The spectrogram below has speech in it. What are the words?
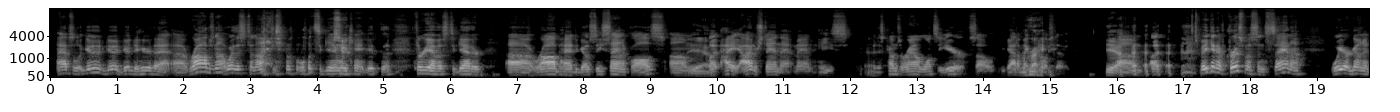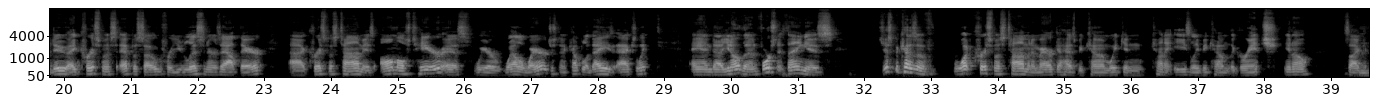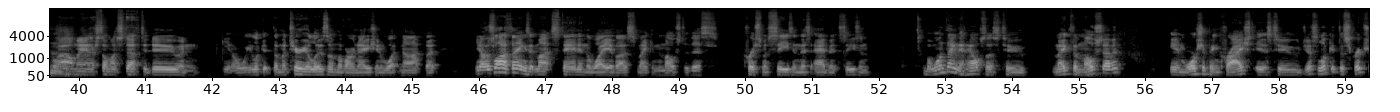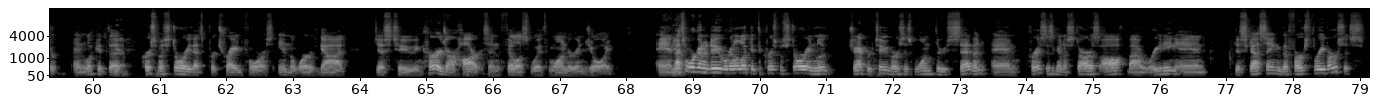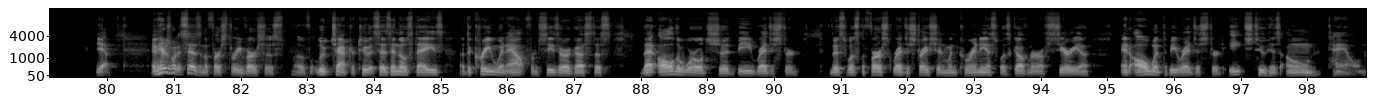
Absolutely good, good, good to hear that. Uh, Rob's not with us tonight. once again, we can't get the three of us together. Uh, Rob had to go see Santa Claus. Um, yeah. But hey, I understand that, man. He's it just comes around once a year, so you got to make right. the most of it. Yeah. um, but speaking of Christmas and Santa, we are going to do a Christmas episode for you listeners out there. Uh, Christmas time is almost here, as we are well aware, just in a couple of days, actually. And, uh, you know, the unfortunate thing is just because of what Christmas time in America has become, we can kind of easily become the Grinch, you know? It's like, mm-hmm. wow, man, there's so much stuff to do. And, you know, we look at the materialism of our nation, whatnot. But you know, there's a lot of things that might stand in the way of us making the most of this Christmas season, this Advent season. But one thing that helps us to make the most of it in worshiping Christ is to just look at the scripture and look at the yeah. Christmas story that's portrayed for us in the Word of God, just to encourage our hearts and fill us with wonder and joy. And yeah. that's what we're going to do. We're going to look at the Christmas story in Luke chapter 2, verses 1 through 7. And Chris is going to start us off by reading and discussing the first three verses. Yeah. And here's what it says in the first three verses of Luke chapter 2. It says, In those days, a decree went out from Caesar Augustus that all the world should be registered. This was the first registration when Quirinius was governor of Syria, and all went to be registered, each to his own town.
